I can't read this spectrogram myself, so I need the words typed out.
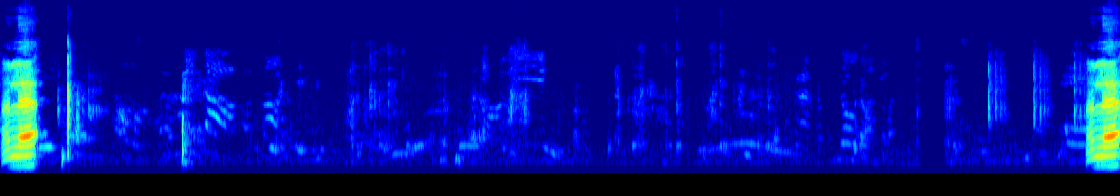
นั่นแหละ นั่นแหละ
